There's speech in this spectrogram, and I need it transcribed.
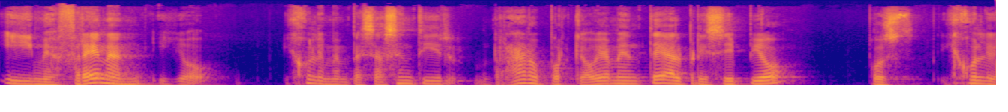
y me frenan y yo, híjole, me empecé a sentir raro porque obviamente al principio, pues, híjole,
